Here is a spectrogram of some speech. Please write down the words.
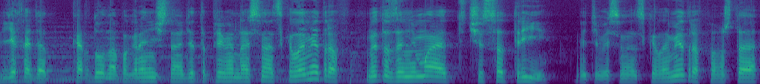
ехать от кордона пограничного где-то примерно 18 километров, но это занимает часа три эти 18 километров, потому что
